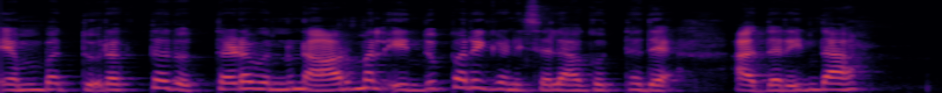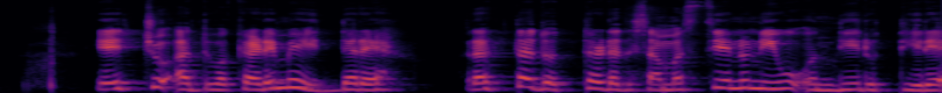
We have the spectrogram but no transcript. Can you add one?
ಎಂಬತ್ತು ರಕ್ತದೊತ್ತಡವನ್ನು ನಾರ್ಮಲ್ ಎಂದು ಪರಿಗಣಿಸಲಾಗುತ್ತದೆ. ಅದರಿಂದ ಹೆಚ್ಚು ಅಥವಾ ಕಡಿಮೆ ಇದ್ದರೆ ರಕ್ತದೊತ್ತಡದ ಸಮಸ್ಯೆಯನ್ನು ನೀವು ಹೊಂದಿರುತ್ತೀರಿ.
